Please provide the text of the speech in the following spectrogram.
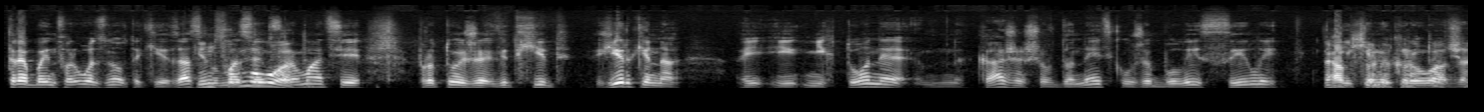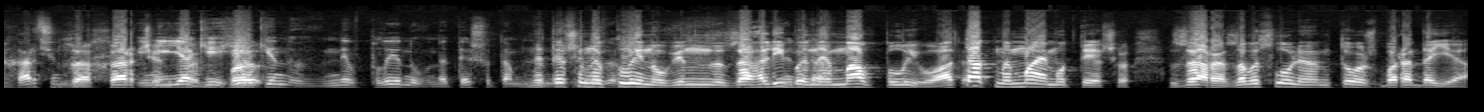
треба інформувати, знов таки, засоби масової інформації про той же відхід Гіркіна, і, і ніхто не каже, що в Донецьку вже були сили, якими керував. Захарченко. Захарченко, І ніякий ба- Гіркін не вплинув на те, що там Не те, що не вплинув, він взагалі Не би не мав впливу. А так. ми маємо те, що зараз за висловлюванням того ж Бородая,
